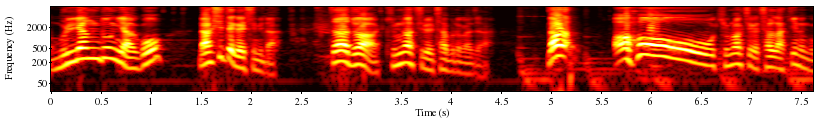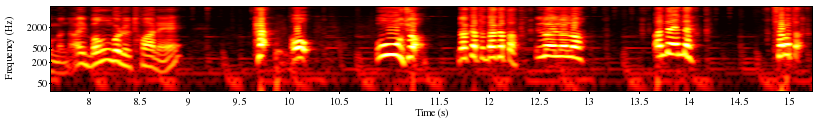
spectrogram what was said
물량동이하고 낚싯대가 있습니다. 자, 좋아. 김락지를 잡으러 가자. 나와라! 어호! 김락지가 잘 낚이는구만. 아이, 먹물을 토하네. 하! 어! 오, 좋아! 낚았다, 낚았다! 일로와, 일로와, 일로와! 안 돼, 안 돼! 잡았다!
